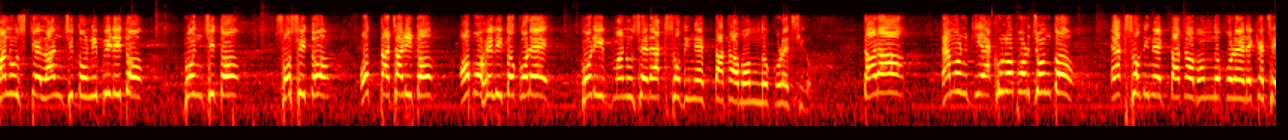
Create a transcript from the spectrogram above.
মানুষকে লাঞ্ছিত, নিপীড়িত বঞ্চিত, শোষিত, অত্যাচারিত, অবহেলিত করে গরিব মানুষের একশো দিনের টাকা বন্ধ করেছিল। তারা এমনকি এখনও পর্যন্ত একশো দিনের টাকা বন্ধ করে রেখেছে।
